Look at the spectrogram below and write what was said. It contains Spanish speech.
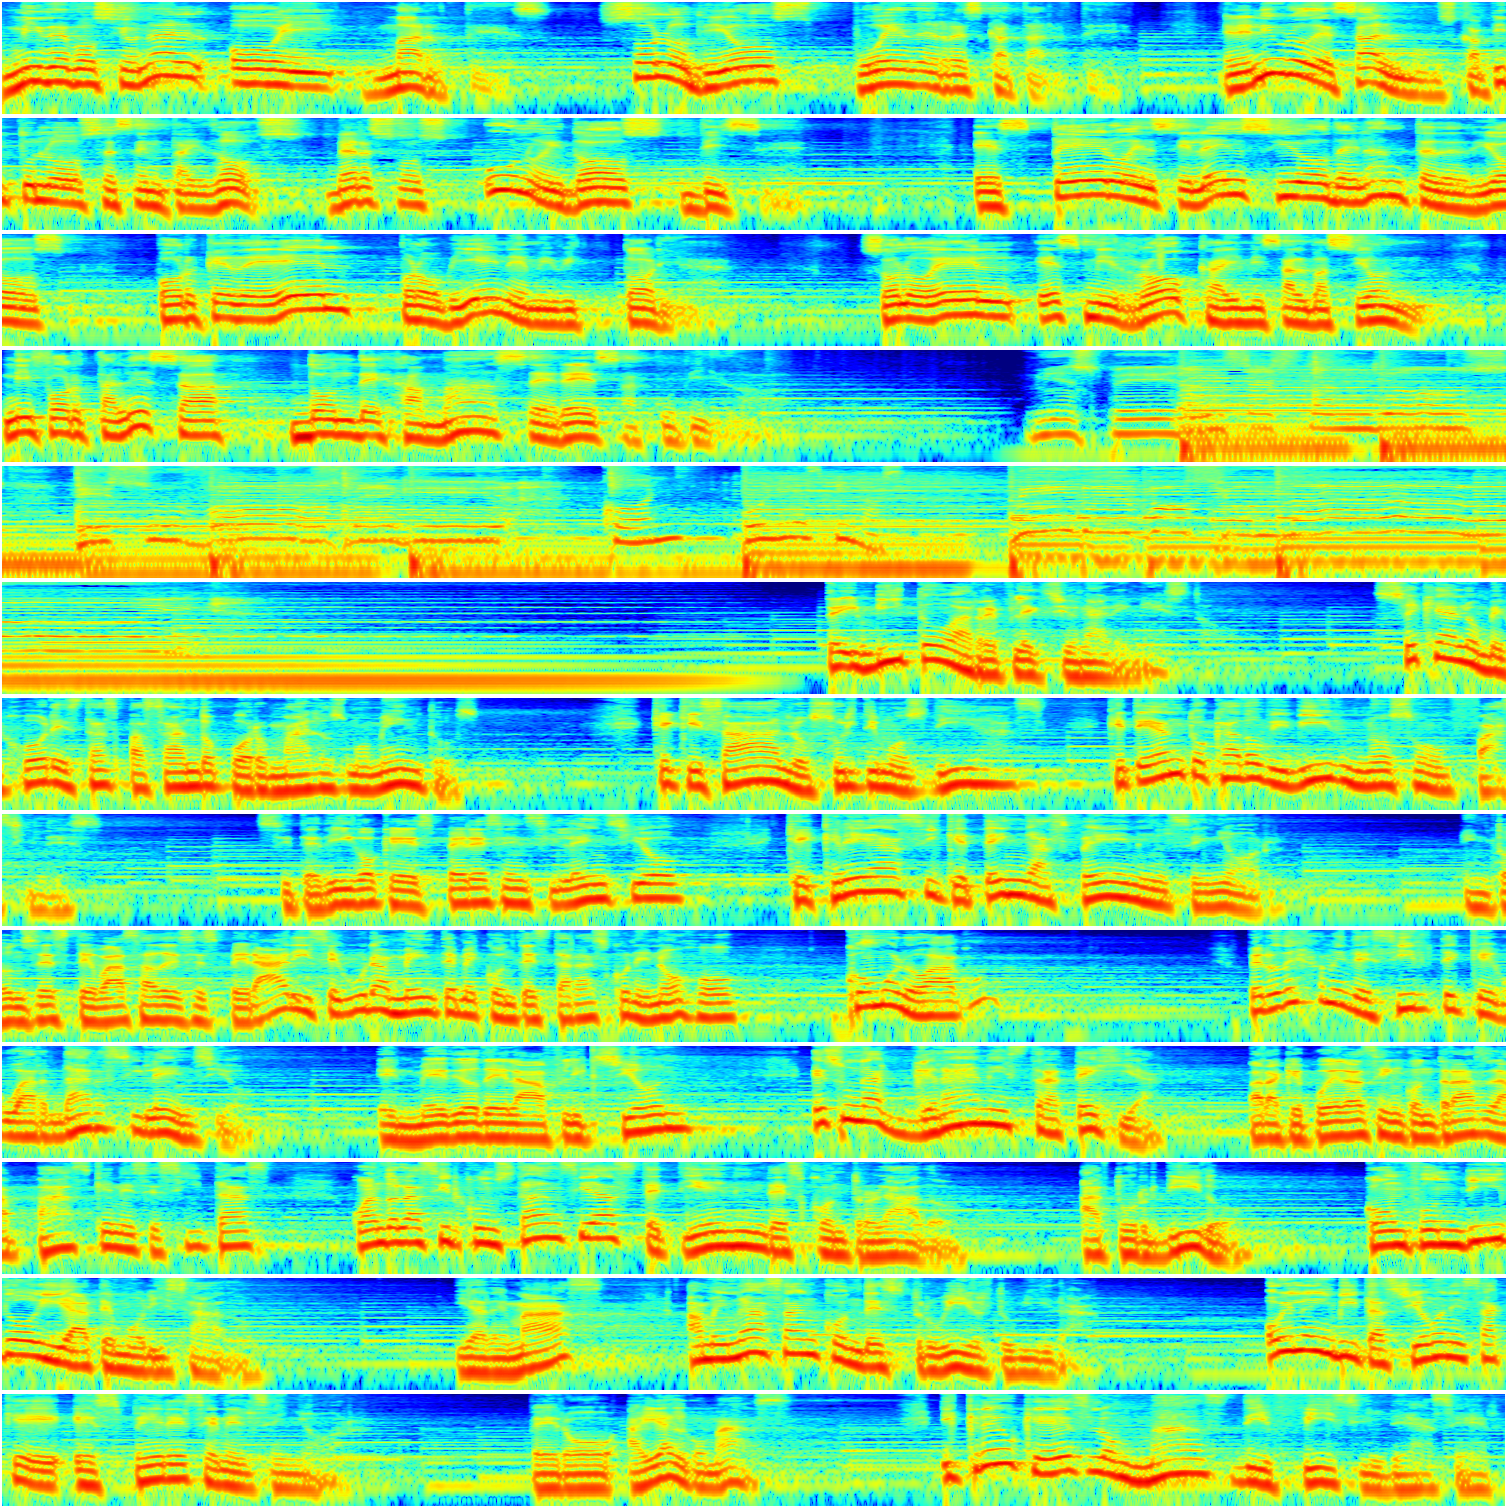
Mi devocional hoy martes. Solo Dios puede rescatarte. En el libro de Salmos capítulo 62 versos 1 y 2 dice, Espero en silencio delante de Dios, porque de Él proviene mi victoria. Solo Él es mi roca y mi salvación, mi fortaleza donde jamás seré sacudido. Mi esperanza está en Dios y su voz me guía. Con Julio Espinosa. Mi devocional hoy. Te invito a reflexionar en esto. Sé que a lo mejor estás pasando por malos momentos, que quizá los últimos días que te han tocado vivir no son fáciles. Si te digo que esperes en silencio, que creas y que tengas fe en el Señor. Entonces te vas a desesperar y seguramente me contestarás con enojo, ¿cómo lo hago? Pero déjame decirte que guardar silencio en medio de la aflicción es una gran estrategia para que puedas encontrar la paz que necesitas cuando las circunstancias te tienen descontrolado, aturdido, confundido y atemorizado. Y además, amenazan con destruir tu vida. Hoy la invitación es a que esperes en el Señor. Pero hay algo más. Y creo que es lo más difícil de hacer.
